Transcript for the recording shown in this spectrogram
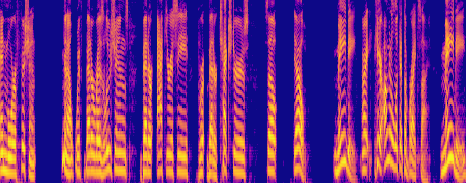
and more efficient, you know, with better resolutions, better accuracy, b- better textures. So, yo, maybe, all right, here, I'm going to look at the bright side. Maybe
